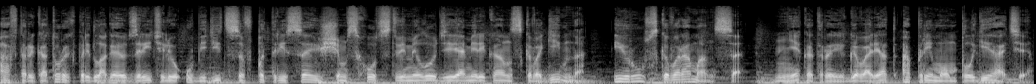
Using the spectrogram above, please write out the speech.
авторы которых предлагают зрителю убедиться в потрясающем сходстве мелодии американского гимна и русского романса. Некоторые говорят о прямом плагиате.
